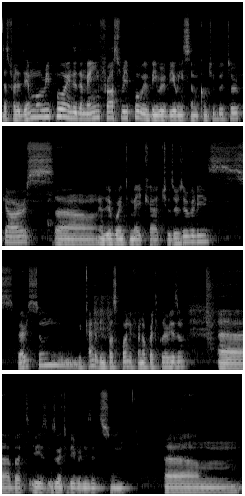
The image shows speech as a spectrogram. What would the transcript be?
that's for the demo repo. And the main Frost repo, we've been reviewing some contributor PRs, uh, and we're going to make a choosers release very soon. We kind of been postponing for no particular reason, uh, but it's, it's, going to be released soon. Um,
